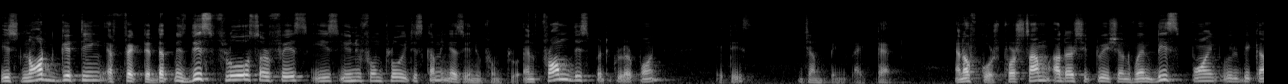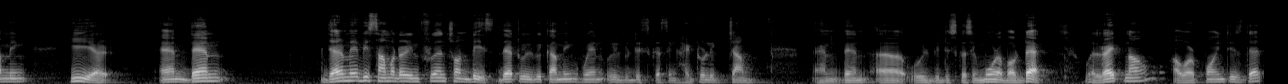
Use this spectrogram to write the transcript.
is not getting affected that means this flow surface is uniform flow it is coming as uniform flow and from this particular point it is jumping like that. And of course, for some other situation when this point will be coming here and then there may be some other influence on this that will be coming when we will be discussing hydraulic jump and then uh, we will be discussing more about that. Well, right now our point is that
